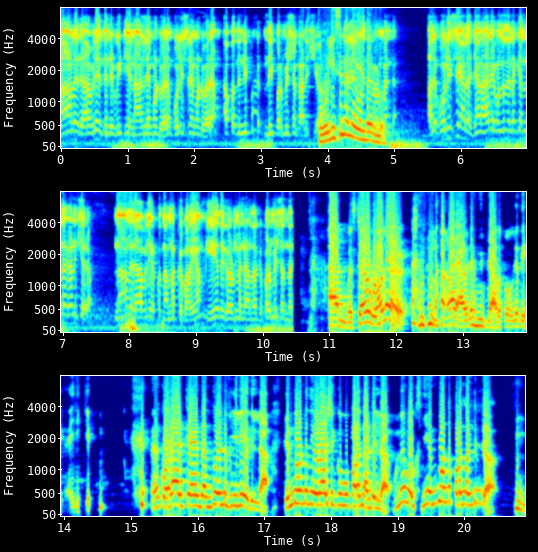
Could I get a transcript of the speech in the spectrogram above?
നാളെ രാവിലെ നിന്റെ വീട്ടിൽ ഞാൻ ആളിനെ കൊണ്ടുവരാം പോലീസിനെ കൊണ്ടുവരാം അപ്പൊ നീ പെർമിഷൻ കാണിച്ചു. പോലീസിനല്ലേ കൊണ്ടുവരുന്നു കൊണ്ടുവരുള്ളൂ? അല്ല പോലീസിനെ അല്ല ഞാൻ ആരെ കൊണ്ട് നിനക്ക് എന്നാ കാണിച്ചു തരാം? നാളെ രാവിലെ അപ്പൊ നമുക്ക് പറയാം ഏത് ഗവൺമെന്റ് ആണ് പെർമിഷൻ മിസ്റ്റർ ബ്ലോഗർ നാളെ രാവിലെ നിന്റെ അധോഗതിയായിരിക്കും നിനക്ക് ഒരാഴ്ചയായിട്ട് എന്തുകൊണ്ട് ഫീൽ ചെയ്തില്ല? എന്തുകൊണ്ട് നീ ഒരാഴ്ചക്ക് മുമ്പ് പടം കണ്ടില്ല? ഉണ്ണി ബോക്സ് നീ എന്തുകൊണ്ട് പടം കണ്ടില്ല?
